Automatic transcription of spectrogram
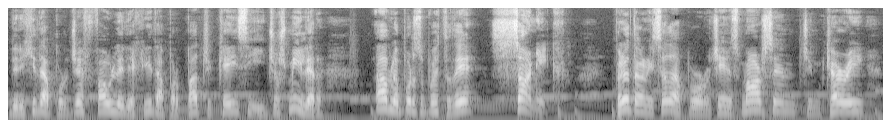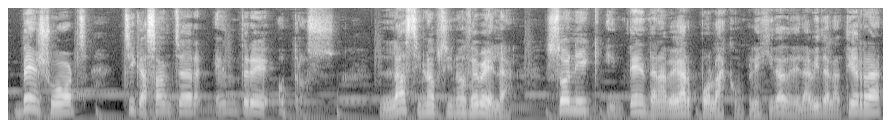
dirigida por Jeff Fowler y escrita por Patrick Casey y Josh Miller. Hablo por supuesto de Sonic, protagonizada por James Marsden, Jim Carrey, Ben Schwartz, Chica Hunter, entre otros. La sinopsis nos devela. Sonic intenta navegar por las complejidades de la vida en la Tierra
